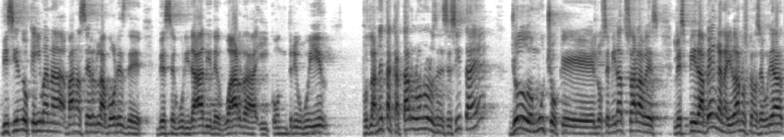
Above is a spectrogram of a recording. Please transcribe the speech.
diciendo que iban a, van a hacer labores de, de seguridad y de guarda y contribuir? Pues la neta, Qatar no los necesita, ¿eh? Yo dudo mucho que los Emiratos Árabes les pida, vengan a ayudarnos con la seguridad,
